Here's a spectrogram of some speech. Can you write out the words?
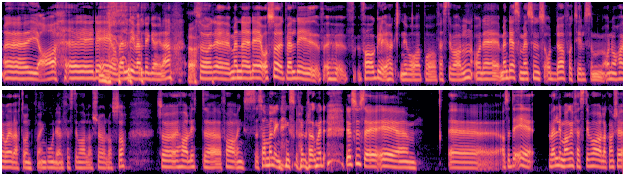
Uh, ja, uh, det er jo veldig, veldig gøy, det. Så det. Men uh, det er også et veldig faglig høyt nivå på festivalen. Det, men det som jeg syns Odda får til som Og nå har jo jeg vært rundt på en god del festivaler sjøl også. Så jeg har litt erfarings- sammenligningsgrunnlag. Men det, det syns jeg er Altså, det er veldig mange festivaler kanskje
